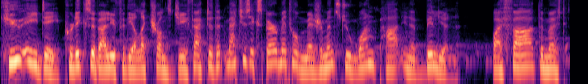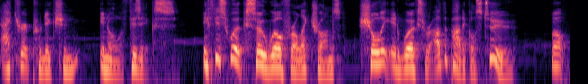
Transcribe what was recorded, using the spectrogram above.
QED predicts a value for the electron's G factor that matches experimental measurements to one part in a billion, by far the most accurate prediction in all of physics. If this works so well for electrons, surely it works for other particles too. Well,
